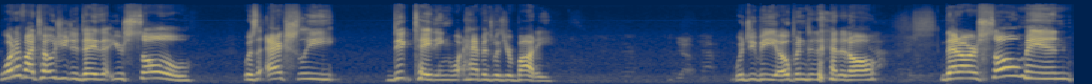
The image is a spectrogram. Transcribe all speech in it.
What if I told you today that your soul was actually dictating what happens with your body? Would you be open to that at all? That our soul man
